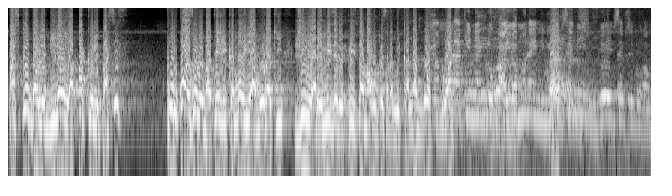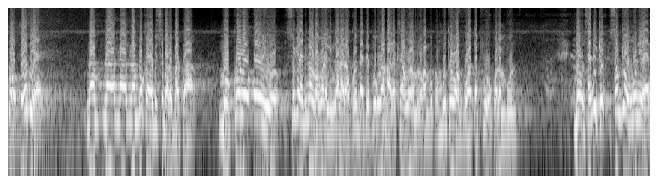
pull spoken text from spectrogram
Parce que dans le bilan il n'y a pas que le passif pourquoi azoloba te likambo oyo ye amonaki jour ya remise et reprise ntango bakopesa na mikanda gauche droite? amonaki nini biloko ayo amonaki nini Hein? yoyebisa biso yoyebisa biso biloko bon oyo bien na, na, na, na mboka na biso balobaka mokolo oyo soki na bino bango na lingala na koyeba te mpo nga balakisa yango na monoko ya mboka mbuto oyo avoata pu okola mbundu. Donc cestadire que soki omoni ya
